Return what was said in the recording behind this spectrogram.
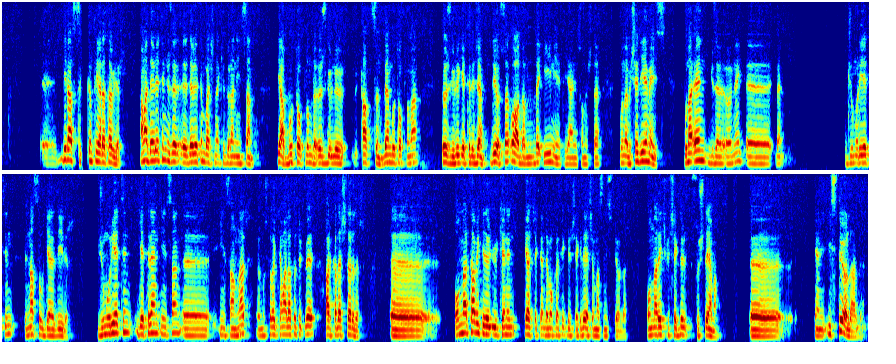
e, biraz sıkıntı yaratabilir. Ama devletin üzeri, e, devletin başındaki duran insan ya bu toplumda özgürlüğü tatsın ben bu topluma özgürlüğü getireceğim diyorsa o adamın da iyi niyeti yani sonuçta buna bir şey diyemeyiz. Buna en güzel örnek e, ben Cumhuriyet'in nasıl geldiğidir. Cumhuriyet'in getiren insan e, insanlar e, Mustafa Kemal Atatürk ve arkadaşlarıdır. E, onlar tabii ki de ülkenin gerçekten demokratik bir şekilde yaşamasını istiyorlar. Onları hiçbir şekilde suçlayamam. E, yani istiyorlardı.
